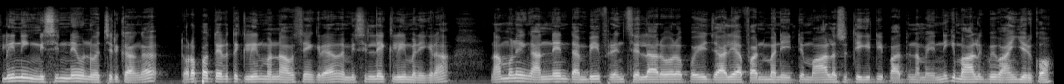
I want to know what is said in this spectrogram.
க்ளீனிங் மிஷின்னே ஒன்று வச்சுருக்காங்க. தொடப்பத்தை எடுத்து க்ளீன் பண்ண அவசியம் கிடையாது. அந்த மிஷின்லேயே க்ளீன் பண்ணிக்கலாம். நம்மளும் எங்கள் அண்ணன் தம்பி ஃப்ரெண்ட்ஸ் எல்லாரோட போய் ஜாலியாக ஃபன் பண்ணிவிட்டு மாலை சுற்றிக்கிட்டு பார்த்து நம்ம என்றைக்கு மாலுக்கு போய் வாங்கியிருக்கோம்.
